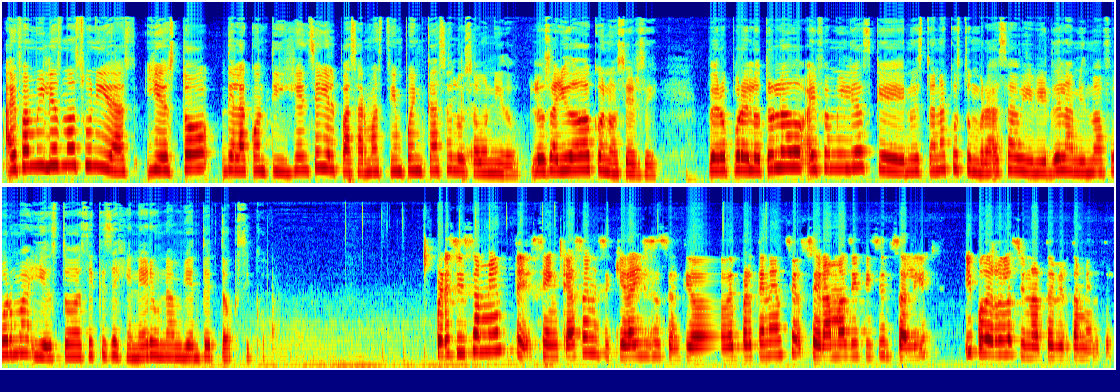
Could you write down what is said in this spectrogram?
Hay familias más unidas y esto de la contingencia y el pasar más tiempo en casa los ha unido, los ha ayudado a conocerse. Pero por el otro lado hay familias que no están acostumbradas a vivir de la misma forma y esto hace que se genere un ambiente tóxico. Precisamente, si en casa ni siquiera hay ese sentido de pertenencia, será más difícil salir y poder relacionarte abiertamente.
